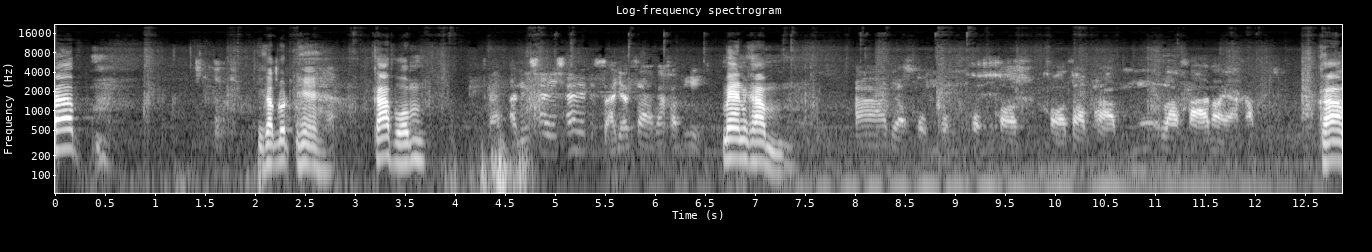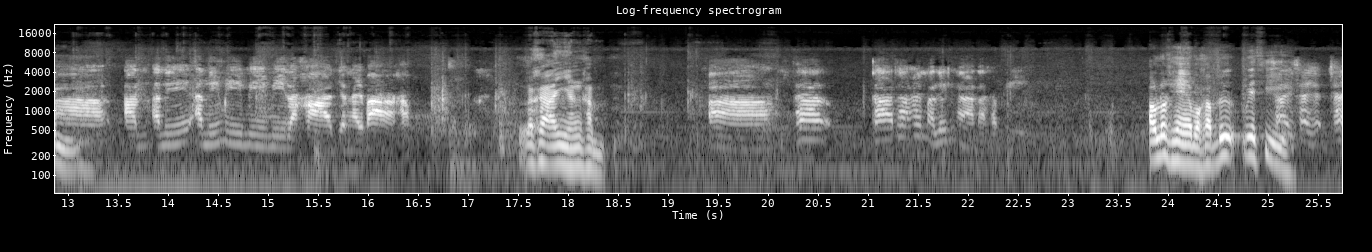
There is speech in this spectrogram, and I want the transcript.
ครับ นี่ครับรถแห่ครับผม ครับ อันนี้ใช่ใช่สายันซาป่ะครับพี่ แมนคอ่า เดี๋ยวผมผมผมขอขอสอบถามราคาหน่อยอะครับำครับ อ่าอันอันนี้อันนี้มีมีมีราคายังไงบ้างอะครับ ราคาอหยังครับ อ่า ถ้าถ้าถ้าให้มาเล่นงานอะครับพี่ เอารถแห่บอกครับหรือเวทีใช่ใช่ใช่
